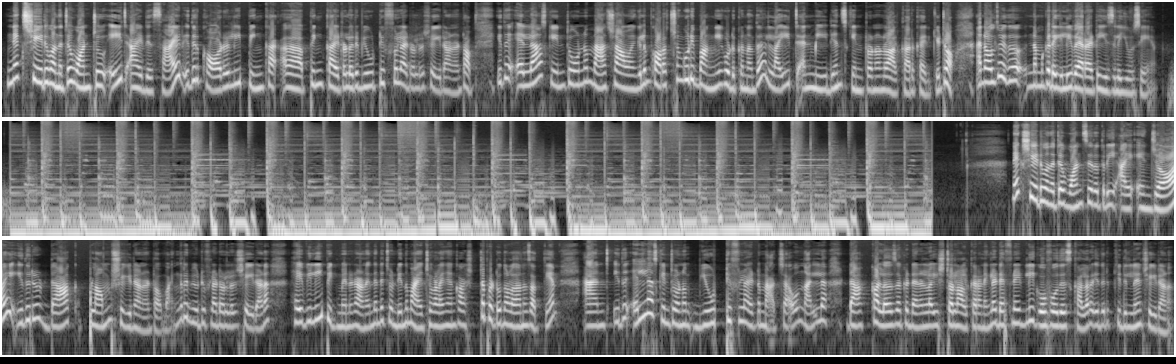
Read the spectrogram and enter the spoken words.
നെക്സ്റ്റ് ഷെയ്ഡ് വന്നിട്ട് one two eight I decide ഇതൊരു കോറലി പിങ്ക് പിങ്ക് ആയിട്ടുള്ള ഒരു ബ്യൂട്ടിഫുൾ ആയിട്ടുള്ളൊരു ഷെയ്ഡാണ് കേട്ടോ ഇത് എല്ലാ സ്കിൻ ടോണിനും മാച്ച് ആവുമെങ്കിലും കുറച്ചും കൂടി ഭംഗി കൊടുക്കുന്നത് ലൈറ്റ് ആൻഡ് മീഡിയം സ്കിൻ ടോണുള്ള ആൾക്കാർക്കായിരിക്കും കേട്ടോ ആൻഡ് ഓൾസോ ഇത് നമുക്ക് ഡെയിലി വെയർ ആയിട്ട് ഈസിലി യൂസ് ചെയ്യാം. നെക്സ്റ്റ് ഷെയ്ഡ് വന്നിട്ട് one zero three I enjoy ഇതൊരു ഡാർക്ക് പ്ലം ഷെയ്ഡാണ് കേട്ടോ ഭയങ്കര ബ്യൂട്ടിഫുൾ ആയിട്ടുള്ള ഒരു ഷെയ്ഡാണ് ഹെവിലി പിഗ്മെന്റഡ് ആണ്. ഇതിന്റെ ചുണ്ടിൽ നിന്ന് മായച്ചു കളയാൻ ഞാൻ കഷ്ടപ്പെട്ടു എന്നുള്ളതാണ് സത്യം. ആൻഡ് ഇത് എല്ലാ സ്കിൻ ടോണും ബ്യൂട്ടിഫുൾ ആയിട്ട് മാച്ച് ആവും. നല്ല ഡാർക്ക് കളേഴ്സൊക്കെ ഇടാനുള്ള ഇഷ്ടമുള്ള ആൾക്കാരാണെങ്കിൽ definitely go for this colour ഇതൊരു കിഡിലിന്റെ ഷെയ്ഡാണ്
